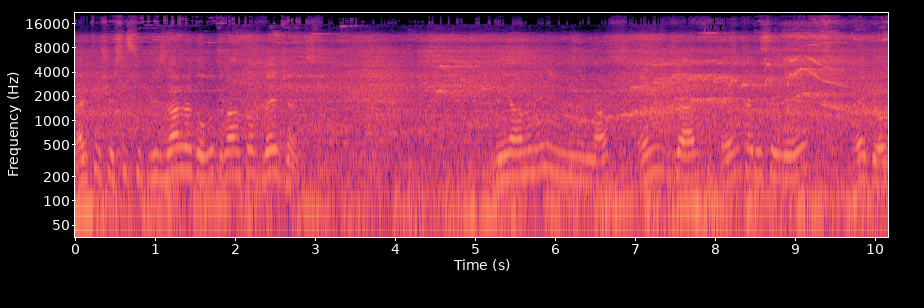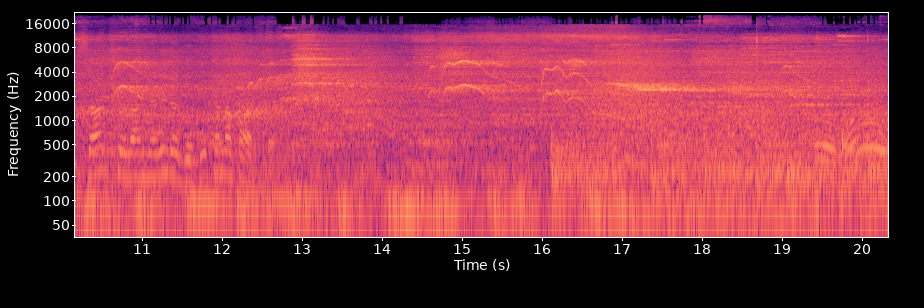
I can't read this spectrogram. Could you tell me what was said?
Her köşesi sürprizlerle dolu Grand of Legends. Dünyanın en inanılmaz en güzel, en kaliteli ve görsel şölenleriyle dolu tema parkı. Oho!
